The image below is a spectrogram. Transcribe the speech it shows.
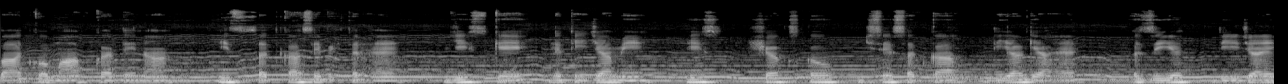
बात को माफ़ कर देना इस सदका से बेहतर है, जिसके नतीजा में इस शख्स को जिसे सदका दिया गया है, अजियत दी जाए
